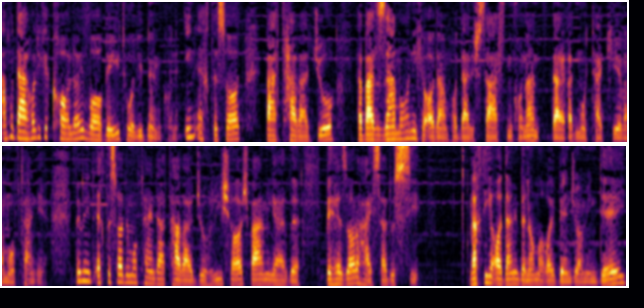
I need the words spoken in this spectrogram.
اما در حالی که کالای واقعی تولید نمی‌کنه. این اقتصاد بر توجه و بر زمانی که آدم ها درش صرف می‌کنن در حقیقت متکیه و مبتنیه. ببینید اقتصاد مبتنی در توجه ریشاش برمیگرده به 1830 وقتی یه آدمی به نام آقای بنجامین دی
